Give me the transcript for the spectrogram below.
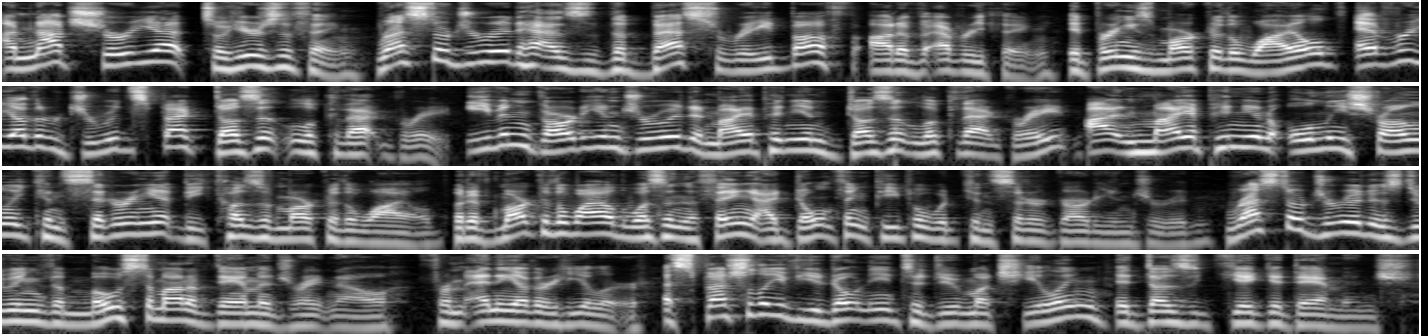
I'm not sure yet. So here's the thing. Resto Druid has the best raid buff out of everything. It brings Mark of the Wild. Every other Druid spec doesn't look that great. Even Guardian Druid, in my opinion, doesn't look that great. I, in my opinion, only strongly considering it because of Mark of the Wild. But if Mark of the Wild wasn't a thing, I don't think people people would consider Guardian Druid. Resto Druid is doing the most amount of damage right now from any other healer, especially if you don't need to do much healing. It does giga damage.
